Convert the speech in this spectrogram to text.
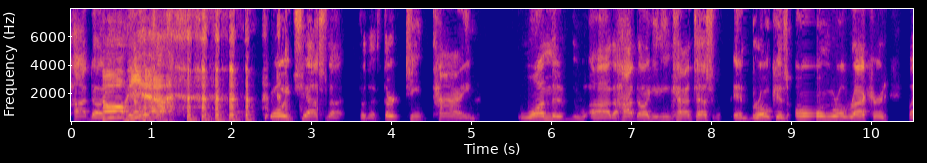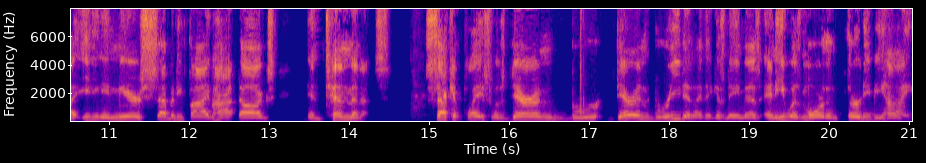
hot dog. Oh yeah. Joey Chestnut for the 13th time won the uh, the hot dog eating contest and broke his own world record by eating a mere 75 hot dogs in 10 minutes. Second place was Darron Darron Breeden, I think his name is, and he was more than 30 behind.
